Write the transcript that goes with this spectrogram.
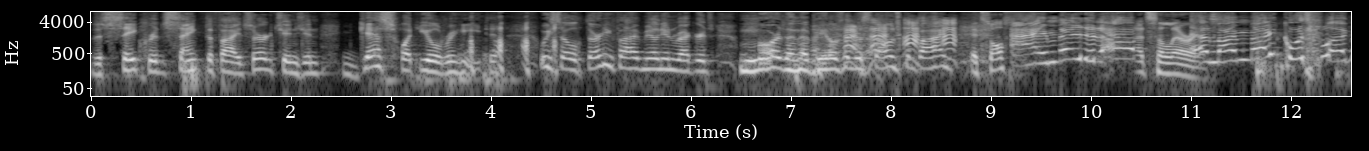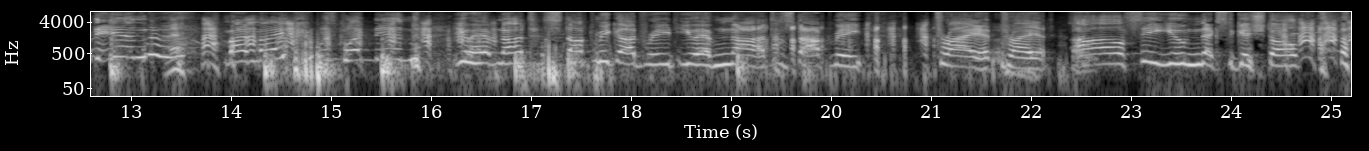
the sacred sanctified search engine. Guess what you'll read? we sold 35 million records, more than the Beatles and the Stones combined. It's also- I made it up. That's hilarious. And my mic was plugged in. My mic was plugged in. You have not stopped me, Godfrey. You have not stopped me. Try it, try it. I'll see you next Gestalt. and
